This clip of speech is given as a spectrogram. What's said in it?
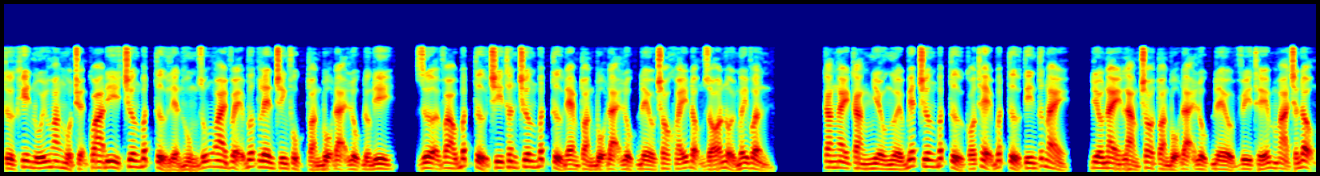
từ khi núi hoang một chuyện qua đi trương bất tử liền hùng dũng oai vệ bước lên chinh phục toàn bộ đại lục đường đi, dựa vào bất tử chi thân trương bất tử đem toàn bộ đại lục đều cho khuấy động gió nổi mây vẩn. Càng ngày càng nhiều người biết trương bất tử có thể bất tử tin tức này, điều này làm cho toàn bộ đại lục đều vì thế mà chấn động,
